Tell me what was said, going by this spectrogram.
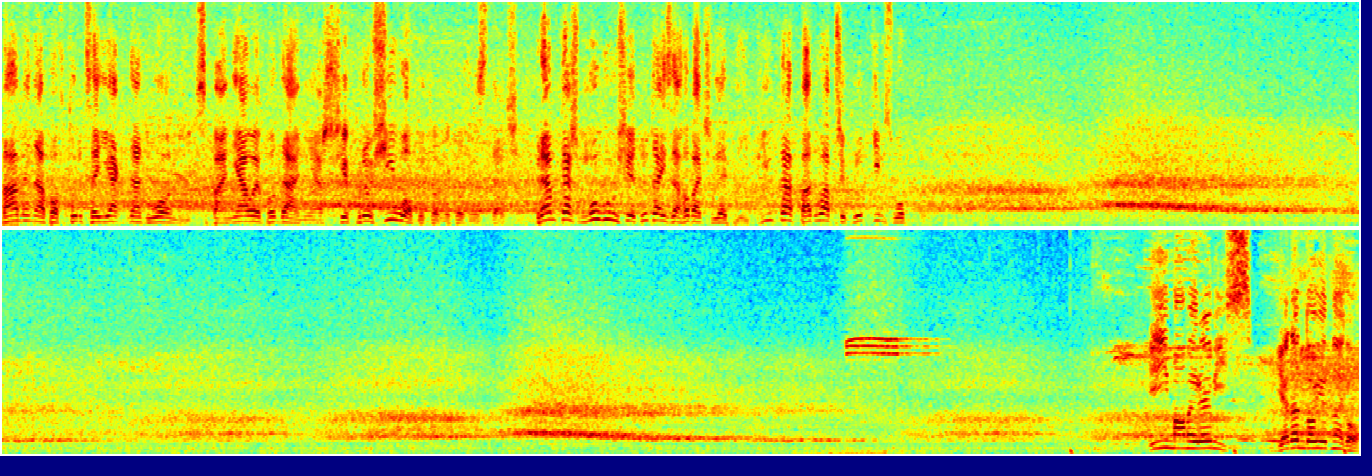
Mamy na powtórce jak na dłoni. Wspaniałe podanie, aż się prosiłoby to wykorzystać. Bramkarz mógł się tutaj zachować lepiej. Piłka wpadła przy krótkim słupku. I mamy remis. Jeden do jednego.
